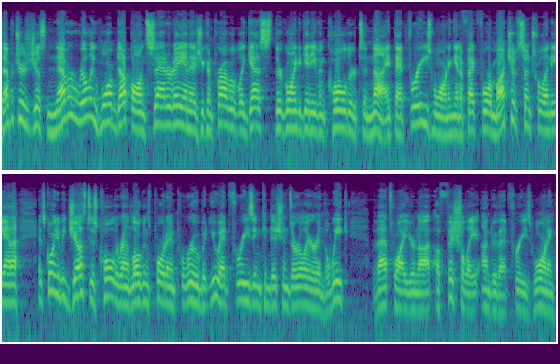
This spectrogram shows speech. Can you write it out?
Temperatures just never really warmed up on Saturday, and as you can probably guess, they're going to get even colder tonight. That freeze warning in effect for much of central Indiana. It's going to be just as cold around Logansport and Peru, but you had freezing conditions earlier in the week. That's why you're not officially under that freeze warning.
